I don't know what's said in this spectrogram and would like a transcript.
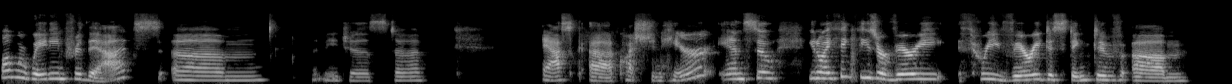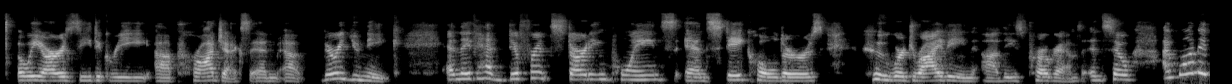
while we're waiting for that, um, let me just uh, ask a question here. And so, you know, I think these are very, three very distinctive um, OER Z degree uh, projects and uh, very unique. And they've had different starting points and stakeholders who were driving uh, these programs. And so I wanted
